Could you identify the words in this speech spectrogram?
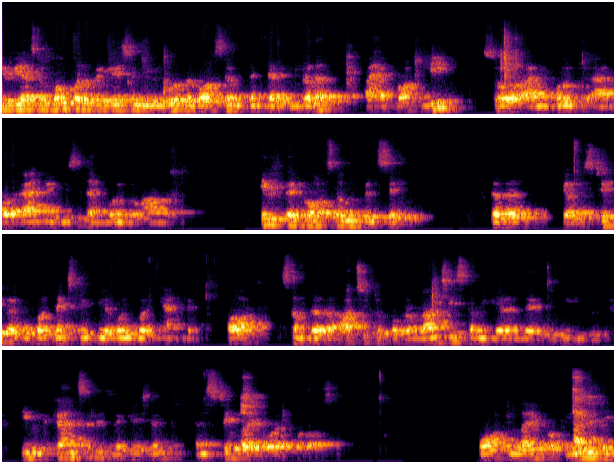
If he has to go for a vacation, he will go to the boss and tell him, brother, I have got leave, so I'm going to, uh, for the annual visit, I'm going to Ahmed. If the God servant will say, brother, you have to stay there because next week we are going for a camping or some the architect program, Ranchi is coming here and there to meet you. He will cancel his vacation and stay by a word of God. What life of unity,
